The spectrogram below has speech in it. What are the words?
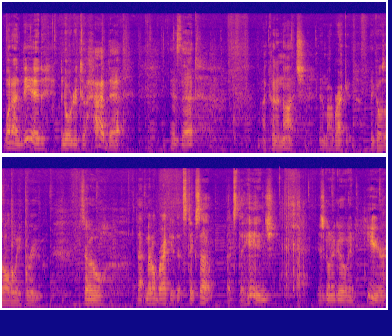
what I did in order to hide that is that I cut a notch in my bracket. It goes all the way through. So that metal bracket that sticks up, that's the hinge, is gonna go in here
